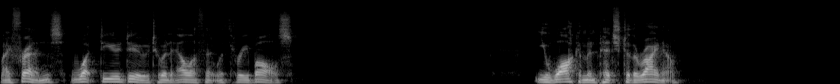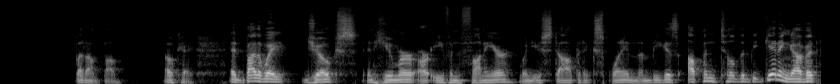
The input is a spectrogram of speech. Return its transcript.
My friends, what do you do to an elephant with three balls? You walk him and pitch to the rhino. But um bum. Okay. And by the way, jokes and humor are even funnier when you stop and explain them because up until the beginning of it,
